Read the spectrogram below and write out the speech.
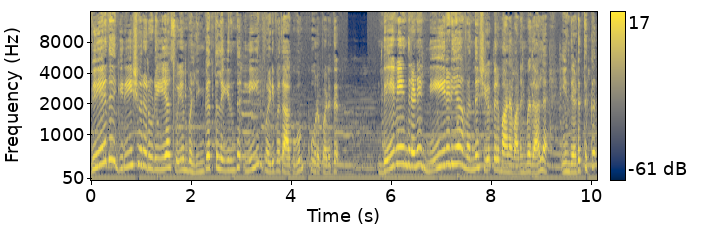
வேதகிரீஸ்வரருடைய சுயம்பு லிங்கத்துல இருந்து நீர் வடிவதாகவும் கூறப்படுது. தேவேந்திரனே நேரடியா வந்து சிவபெருமானை வணங்குவதால இந்த இடத்துக்கு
